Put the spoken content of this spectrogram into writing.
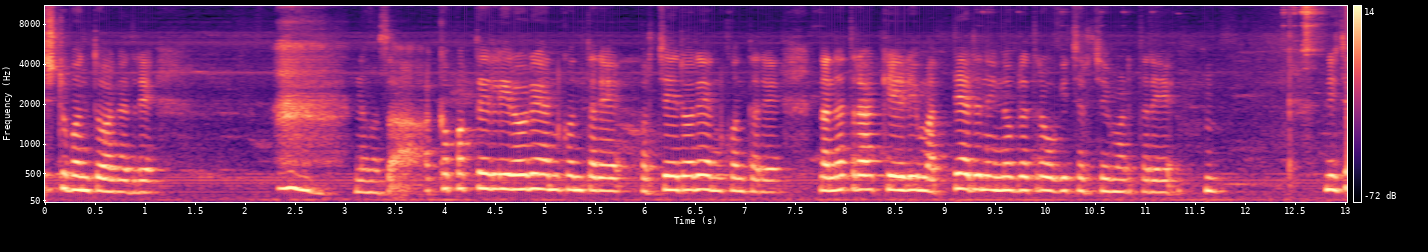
ಎಷ್ಟು ಬಂತು ಹಾಗಾದರೆ? ನಮ್ಮ ಸ ಅಕ್ಕಪಕ್ಕದಲ್ಲಿ ಇರೋರೇ ಅನ್ಕೊತಾರೆ, ಪರಿಚಯ ಇರೋರೇ ಅಂದ್ಕೊತಾರೆ ನನ್ನ ಹತ್ರ ಕೇಳಿ ಮತ್ತೆ ಅದನ್ನು ಇನ್ನೊಬ್ರ ಹತ್ರ ಹೋಗಿ ಚರ್ಚೆ ಮಾಡ್ತಾರೆ. ನಿಜ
